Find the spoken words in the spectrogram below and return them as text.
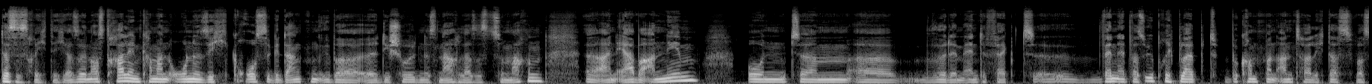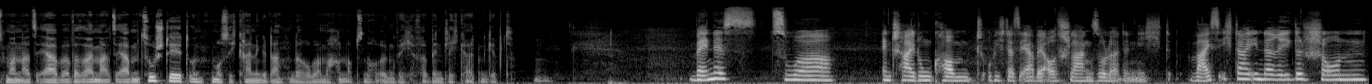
Das ist richtig. Also in Australien kann man ohne sich große Gedanken über äh, die Schulden des Nachlasses zu machen, äh, ein Erbe annehmen und ähm, äh, würde im Endeffekt, äh, wenn etwas übrig bleibt, bekommt man anteilig das, was man als Erbe, was einem als Erben zusteht und muss sich keine Gedanken darüber machen, ob es noch irgendwelche Verbindlichkeiten gibt. Wenn es zur Entscheidung kommt, ob ich das Erbe ausschlagen soll oder nicht, weiß ich da in der Regel schon,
